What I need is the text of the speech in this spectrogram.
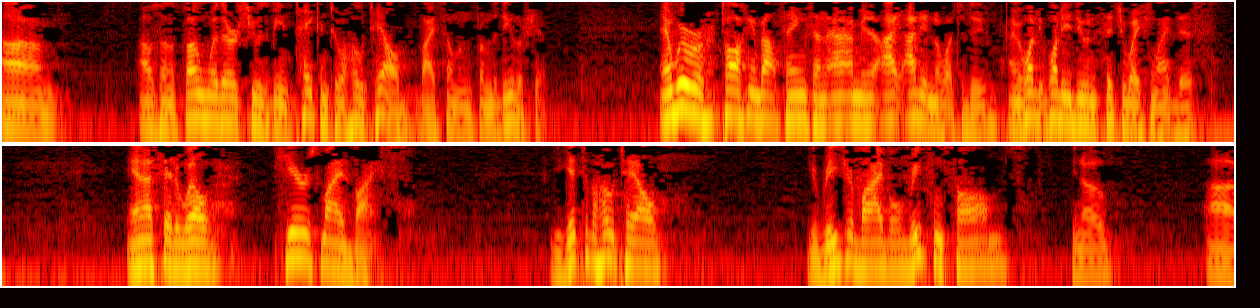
Um, I was on the phone with her. She was being taken to a hotel by someone from the dealership. And we were talking about things, and I, I mean, I, I didn't know what to do. I mean, what, what do you do in a situation like this? And I said, Well, here's my advice. You get to the hotel, you read your Bible, read some Psalms, you know, uh,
